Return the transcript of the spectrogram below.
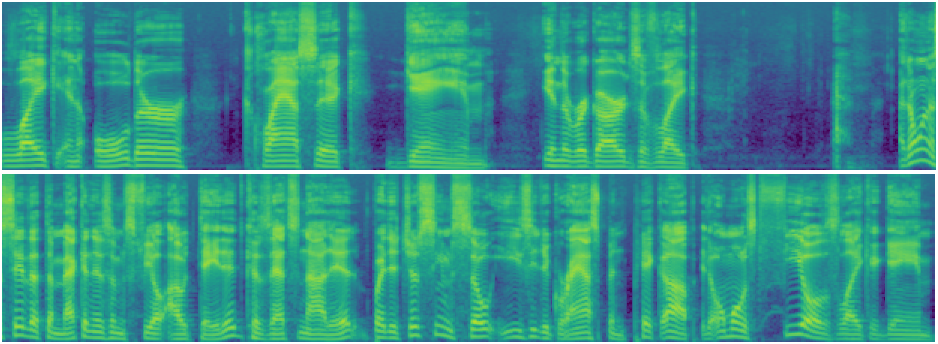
like an older classic game in the regards of like. I don't want to say that the mechanisms feel outdated because that's not it, but it just seems so easy to grasp and pick up. It almost feels like a game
